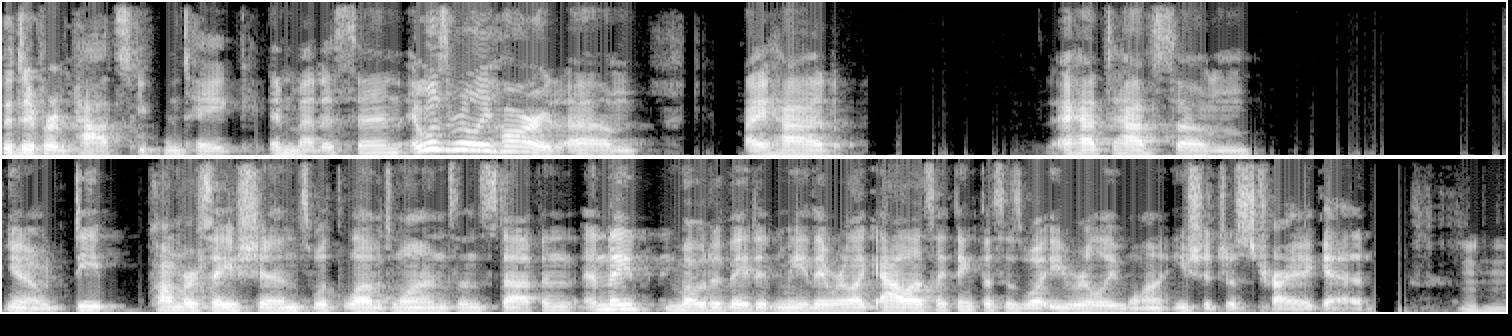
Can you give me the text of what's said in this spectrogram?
the different paths you can take in medicine. It was really hard. Um i had i had to have some you know deep conversations with loved ones and stuff and and they motivated me. They were like alice i think this is what you really want. You should just try again. Mm-hmm.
